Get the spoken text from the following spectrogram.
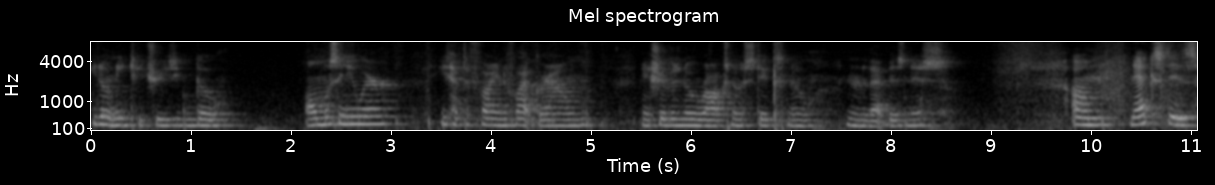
you don't need two trees. You can go almost anywhere. You have to find a flat ground, make sure there's no rocks, no sticks, no none of that business. Um, next is,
